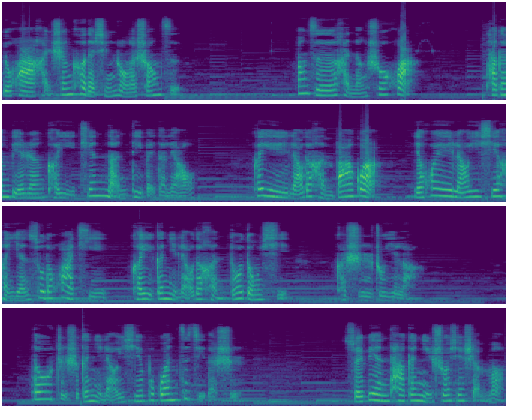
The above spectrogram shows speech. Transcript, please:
这句话很深刻的形容了双子，双子很能说话。他跟别人可以天南地北的聊，可以聊得很八卦，也会聊一些很严肃的话题，可以跟你聊的很多东西。可是注意了，都只是跟你聊一些不关自己的事。随便他跟你说些什么，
